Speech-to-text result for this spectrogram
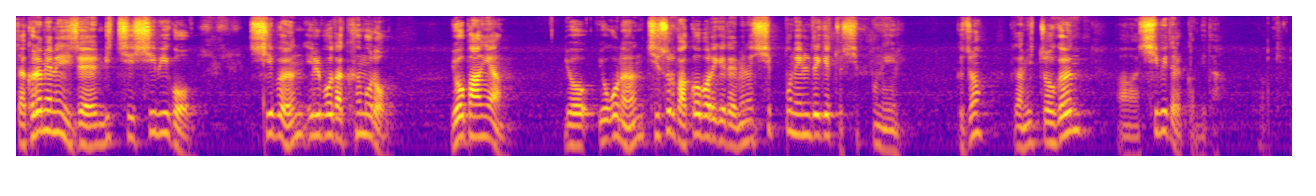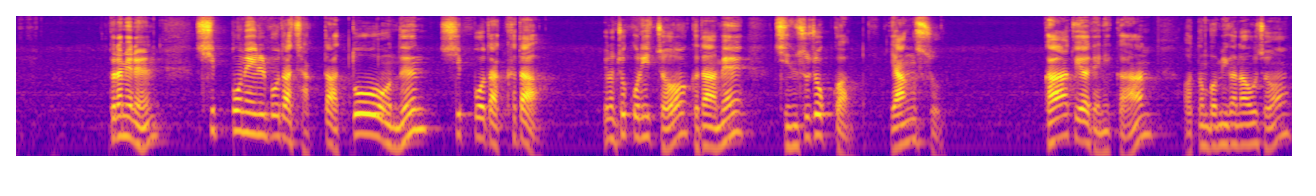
자, 그러면은 이제 밑이 10이고 10은 1보다 크므로 요 방향 요 요거는 지수로 바꿔 버리게 되면 10분의 1 되겠죠. 10분의 1. 그죠? 그다음 이쪽은 어, 10이 될 겁니다. 그러면은 10분의 1보다 작다 또는 10보다 크다. 이런 조건이 있죠. 그 다음에 진수 조건, 양수가 돼야 되니까 어떤 범위가 나오죠?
